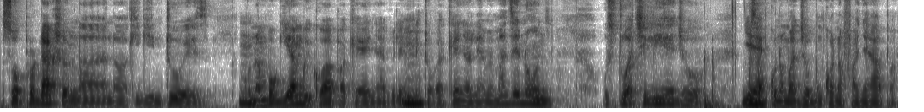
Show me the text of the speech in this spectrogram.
so production na, na wakigin two ways mm. kuna mbogi yangu iko hapa kenya vile nilitoka kenya liambia manze nons usituachilie jo Yeah. yeah. kuna majobu nikuwa nafanya hapa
